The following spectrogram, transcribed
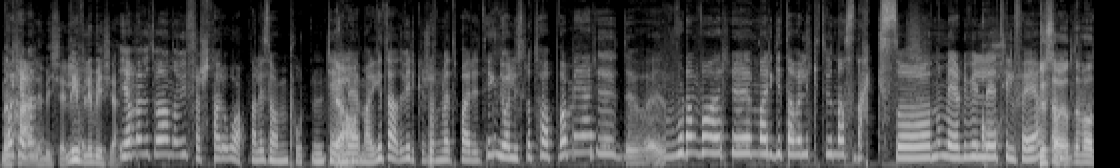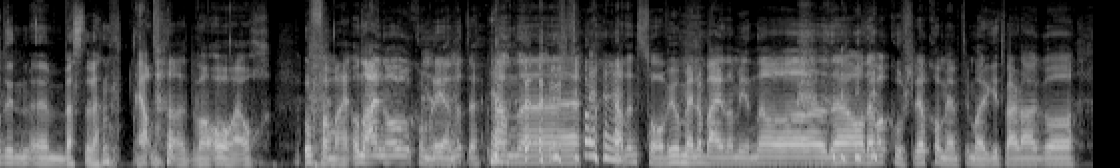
men okay, herlig bikkje. Livlig bikkje. Ja, men vet du hva, Når vi først har åpna liksom porten til Ja. eh, Margit, da, det virker som et par ting du har lyst til å ta opp. Hva mer? Du- Hvordan var eh, Margit? da? Hva likte hun av snacks? Og noe mer du vil eh, tilføye? Du sa jo at det var din eh, beste venn. Ja, det var åh, åh. Uff a meg. Å nei, nå kommer det igjen, vet du. Men eh, ja, den sov jo mellom beina mine, og det, og det var koselig å komme hjem til Margit hver dag. Og, eh,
